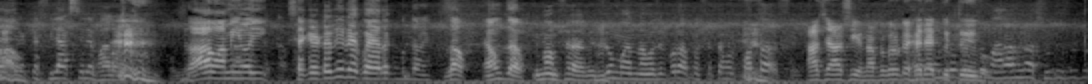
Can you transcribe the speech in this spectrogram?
যাও। একটা ফিলাক্স দিলে ভালো। যাও আমি ওই সেক্রেটারি রে কয়ে যাও এখন যাও। ইমাম সাহেব জুম্মার নামাজের পর আপনার সাথে আমার কথা আছে। আচ্ছা আসেন আপনাকে একটু হেদায়ত করতে হইব। না শুধু শুধু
